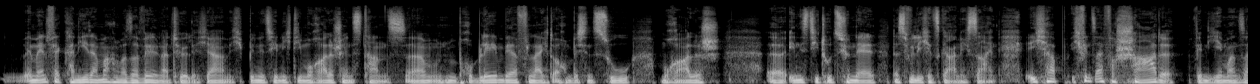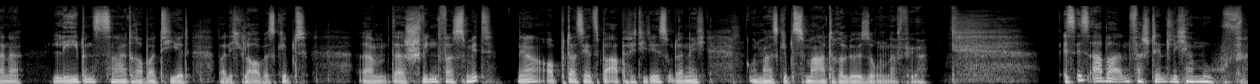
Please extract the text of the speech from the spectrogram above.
Im Endeffekt kann jeder machen, was er will, natürlich. Ja, ich bin jetzt hier nicht die moralische Instanz. Ähm, und ein Problem wäre vielleicht auch ein bisschen zu moralisch äh, institutionell. Das will ich jetzt gar nicht sein. Ich habe, ich finde es einfach schade, wenn jemand seine Lebenszeit rabattiert, weil ich glaube, es gibt, ähm, da schwingt was mit ja, ob das jetzt beabsichtigt ist oder nicht. Und mal, es gibt smartere Lösungen dafür. Es ist aber ein verständlicher Move.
